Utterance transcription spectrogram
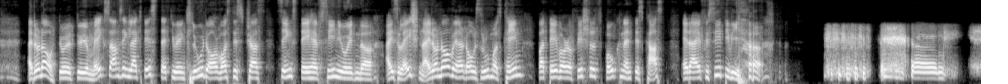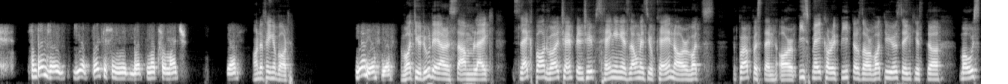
I don't know. Do do you make something like this that you include, or was this just things they have seen you in the isolation? I don't know where those rumors came but they were official, spoken, and discussed at IFSC TV. um, sometimes I yeah practicing it, but not so much. Yeah, on the fingerboard. Yeah, yeah, yeah. What do you do there? Some like slackboard world championships hanging as long as you can, or what's the purpose then? Or Beastmaker repeaters, or what do you think is the most?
